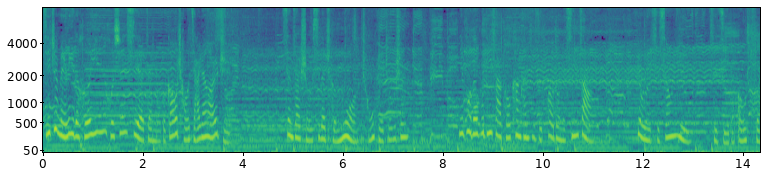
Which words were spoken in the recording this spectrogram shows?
极致美丽的和音和宣泄在某个高潮戛然而止。现在熟悉的沉默重回周身，你不得不低下头看看自己跳动的心脏，又一次相遇自己的 old friend。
